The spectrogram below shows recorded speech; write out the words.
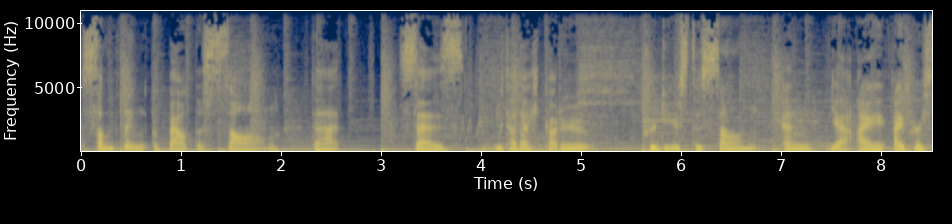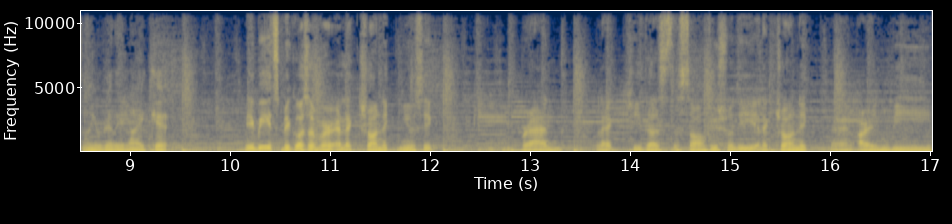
something about the song that says Utada Hikaru produced this song. And yeah, I, I personally really like it. Maybe it's because of her electronic music brand. Like she does the songs usually electronic and R&B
